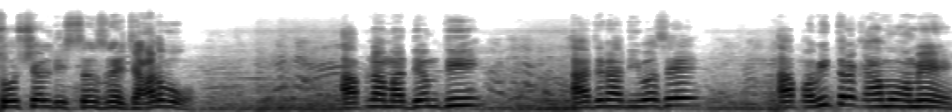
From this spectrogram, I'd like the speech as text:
સોશિયલ ડિસ્ટન્સને જાળવો. આપના માધ્યમથી આજના દિવસે આ પવિત્ર કામો અમે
